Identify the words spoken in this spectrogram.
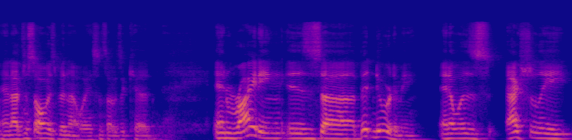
And I've just always been that way since I was a kid. And writing is uh, a bit newer to me. And it was actually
